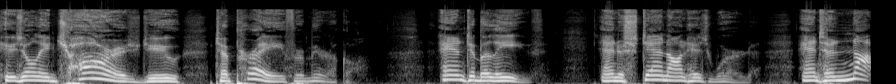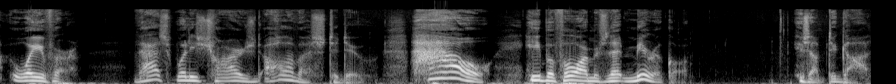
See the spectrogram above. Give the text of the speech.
He's only charged you to pray for miracle and to believe and to stand on His word and to not waver. That's what He's charged all of us to do. How He performs that miracle is up to God.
